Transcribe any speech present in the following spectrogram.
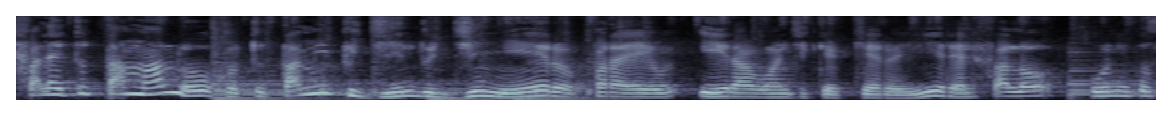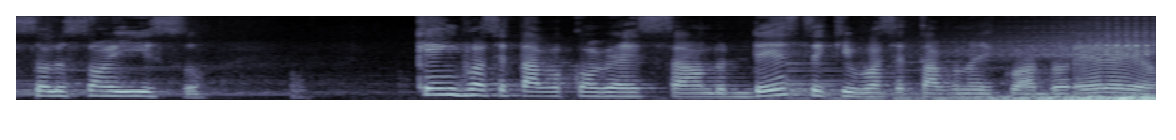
Eu falei, tu tá maluco, tu tá me pedindo dinheiro para eu ir aonde que eu quero ir? Ele falou, a única solução é isso. Quem você estava conversando desde que você estava no Equador era eu.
